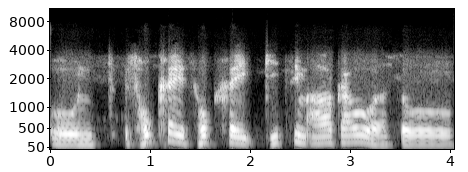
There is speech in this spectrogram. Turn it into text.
Und das Hockey, das Hockey gibt es im Aargau. Also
